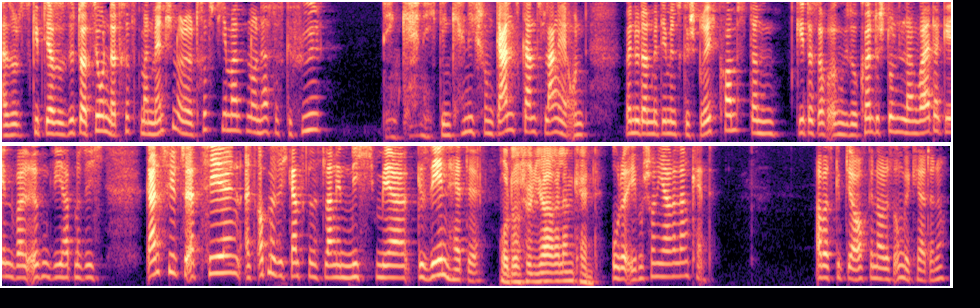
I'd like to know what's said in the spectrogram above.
Also es gibt ja so Situationen, da trifft man Menschen oder du triffst jemanden und hast das Gefühl, den kenne ich, den kenne ich schon ganz, ganz lange. Und wenn du dann mit dem ins Gespräch kommst, dann geht das auch irgendwie so, könnte stundenlang weitergehen, weil irgendwie hat man sich ganz viel zu erzählen, als ob man sich ganz, ganz lange nicht mehr gesehen hätte Oder schon jahrelang kennt. oder eben schon jahrelang kennt. Aber es gibt ja auch genau das Umgekehrte, ne?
